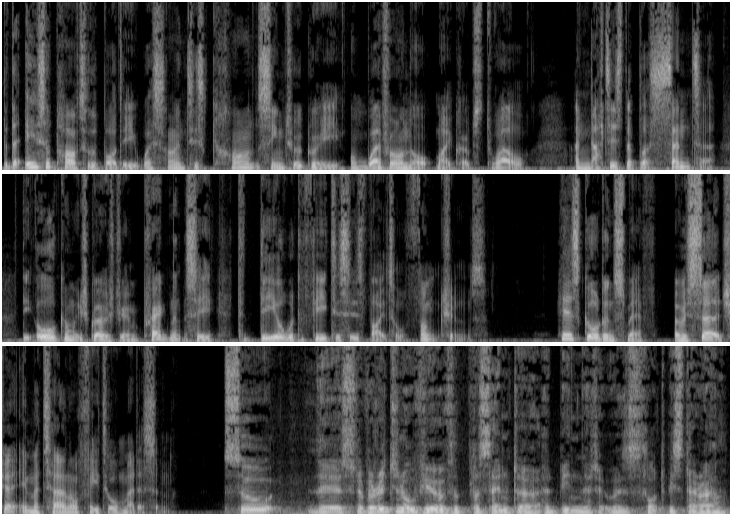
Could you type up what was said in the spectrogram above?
But there is a part of the body where scientists can't seem to agree on whether or not microbes dwell, and that is the placenta, the organ which grows during pregnancy to deal with the fetus's vital functions. Here's Gordon Smith, a researcher in maternal fetal medicine. So, the sort of original view of the placenta had been that it was thought to be sterile.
